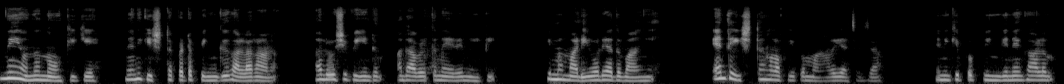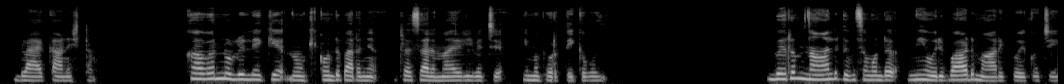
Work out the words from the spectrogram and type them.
നീ ഒന്ന് നോക്കിക്കേ. നിനക്ക് ഇഷ്ടപ്പെട്ട പിങ്ക് കളറാണ് അലോഷി വീണ്ടും അത് അവൾക്ക് നേരെ നീട്ടി. ഹിമ മടിയോടെ അത് വാങ്ങി. എന്റെ ഇഷ്ടങ്ങളൊക്കെ ഇപ്പം മാറി അച്ചച്ച എനിക്കിപ്പോൾ പിങ്കിനേക്കാളും ബ്ലാക്ക് ആണ് ഇഷ്ടം. കവറിനുള്ളിലേക്ക് നോക്കിക്കൊണ്ട് പറഞ്ഞ് ഡ്രസ് അലമാരയിൽ വെച്ച് ഹിമ പുറത്തേക്ക് പോയി. വെറും നാല് ദിവസം കൊണ്ട് നീ ഒരുപാട് മാറിപ്പോയി കൊച്ചേ.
